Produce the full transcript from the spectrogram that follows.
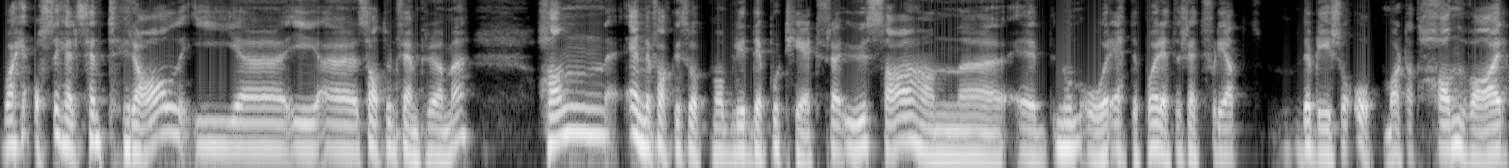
var også helt sentral i, i Saturn 5-programmet. Han ender faktisk opp med å bli deportert fra USA han, noen år etterpå, rett og slett fordi at det blir så åpenbart at han var,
